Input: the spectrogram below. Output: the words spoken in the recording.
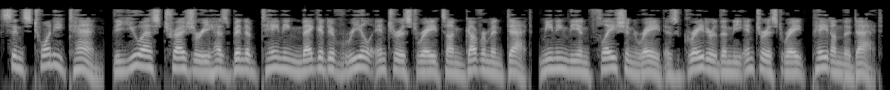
Since 2010, the U.S. Treasury has been obtaining negative real interest rates on government debt, meaning the inflation rate is greater than the interest rate paid on the debt.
